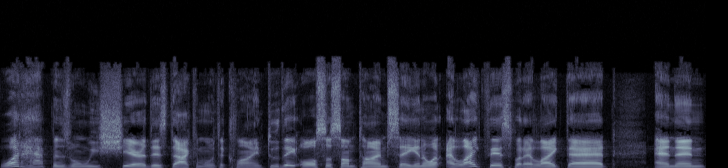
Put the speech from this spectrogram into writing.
what happens when we share this document with a client. Do they also sometimes say, you know what, I like this, but I like that, and then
